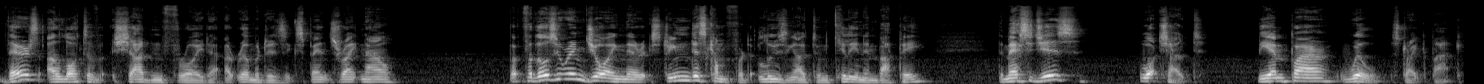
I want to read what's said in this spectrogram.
There's a lot of Schadenfreude at Real Madrid's expense right now. But for those who are enjoying their extreme discomfort at losing out on Kylian Mbappe, the message is watch out. The Empire will strike back.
